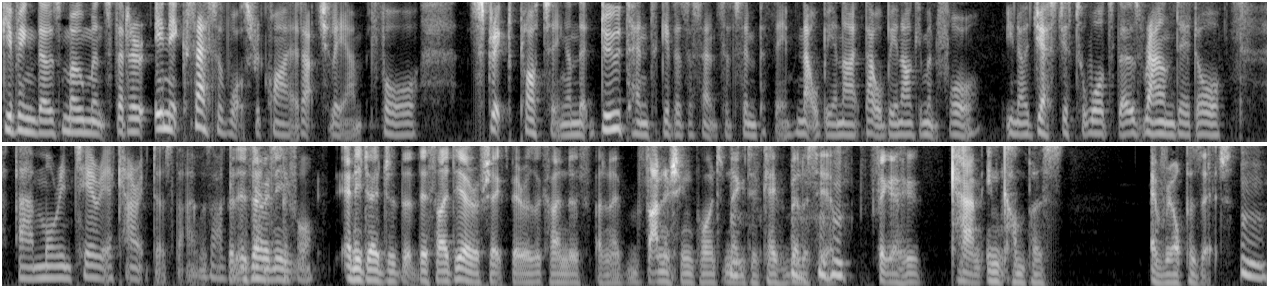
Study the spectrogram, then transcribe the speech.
giving those moments that are in excess of what's required actually um, for strict plotting and that do tend to give us a sense of sympathy. And that would be an that will be an argument for you know gestures towards those rounded or um, more interior characters that I was arguing but is there any, before. Any danger that this idea of Shakespeare as a kind of I don't know vanishing point of negative capability, a figure who can encompass every opposite mm.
